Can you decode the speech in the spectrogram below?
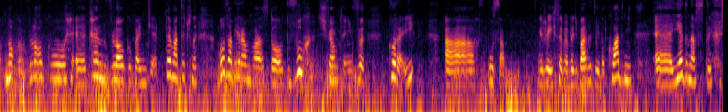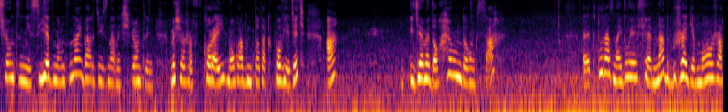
w nowym vlogu. E, Ten vlog będzie tematyczny, bo zabieram Was do dwóch świątyń w Korei, a w Busan, jeżeli chcemy być bardziej dokładni. E, Jedna z tych świątyń jest jedną z najbardziej znanych świątyń, myślę, że w Korei, mogłabym to tak powiedzieć, a idziemy do Heungdongsa, e, która znajduje się nad brzegiem morza.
